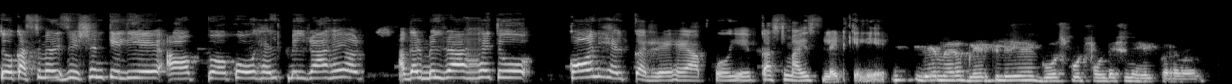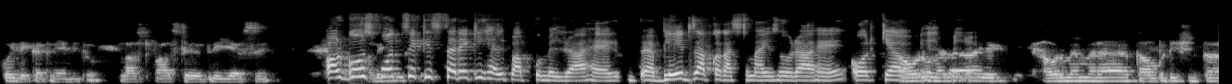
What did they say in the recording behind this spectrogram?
तो कस्टमाइजेशन के लिए आपको हेल्प मिल रहा है और अगर मिल रहा है तो कौन हेल्प कर रहे हैं आपको ये कस्टमाइज ब्लेड के लिए? ये मेरा ब्लेड के लिए गो स्पोर्ट फाउंडेशन ने हेल्प कर रहा है। कोई दिक्कत नहीं अभी तो लास्ट पास्ट थ्री ईयर से। और गो स्पोर्ट से किस तरह की हेल्प आपको मिल रहा है? ब्लेड्स आपका कस्टमाइज हो रहा है और क्या और मेरा एक और मैं मेरा कंपटीशन का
